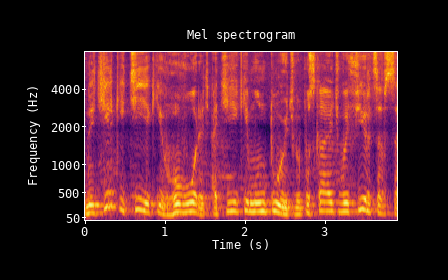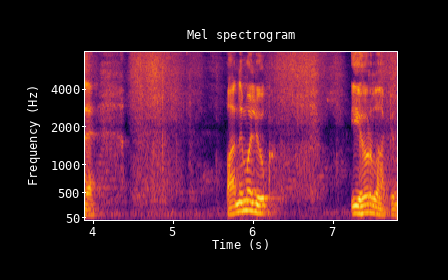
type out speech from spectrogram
Не тільки ті, які говорять, а ті, які монтують, випускають в ефір це все. Пане Малюк, Ігор Лапін.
